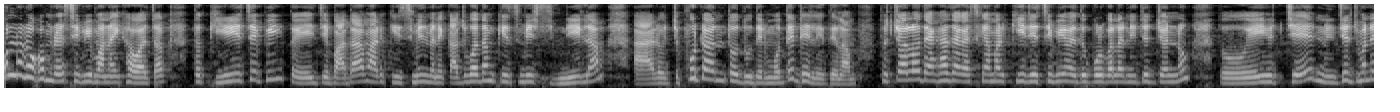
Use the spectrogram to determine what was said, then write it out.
অন্যরকম রেসিপি বানাই খাওয়া যাক। তো কী রেসিপি তো এই যে বাদাম আর কিশমিশ মানে কাজু বাদাম কিশমিশ নিলাম আর হচ্ছে ফুটান্ত দুধের মধ্যে ঢেলে দিলাম। তো চলো দেখা যাক আজকে আমার কী রেসিপি হয় দুপুরবেলা নিজের জন্য। তো এই হচ্ছে নিজের মানে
